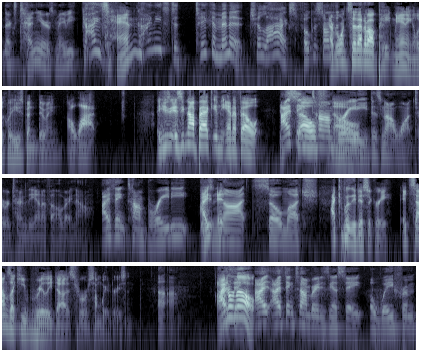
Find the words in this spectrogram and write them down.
next ten years, maybe. Guys, ten. guy needs to take a minute, chillax, focus on the Everyone said that about Peyton Manning, and look what he's been doing a lot. He's, is he not back in the NFL? I think Tom No. Brady does not want to return to the NFL right now. I think Tom Brady I- is it- not so much. I completely disagree. It sounds like he really does for some weird reason. Uh-uh. I, don't think- know. I, I think Tom Brady's going to stay away from.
